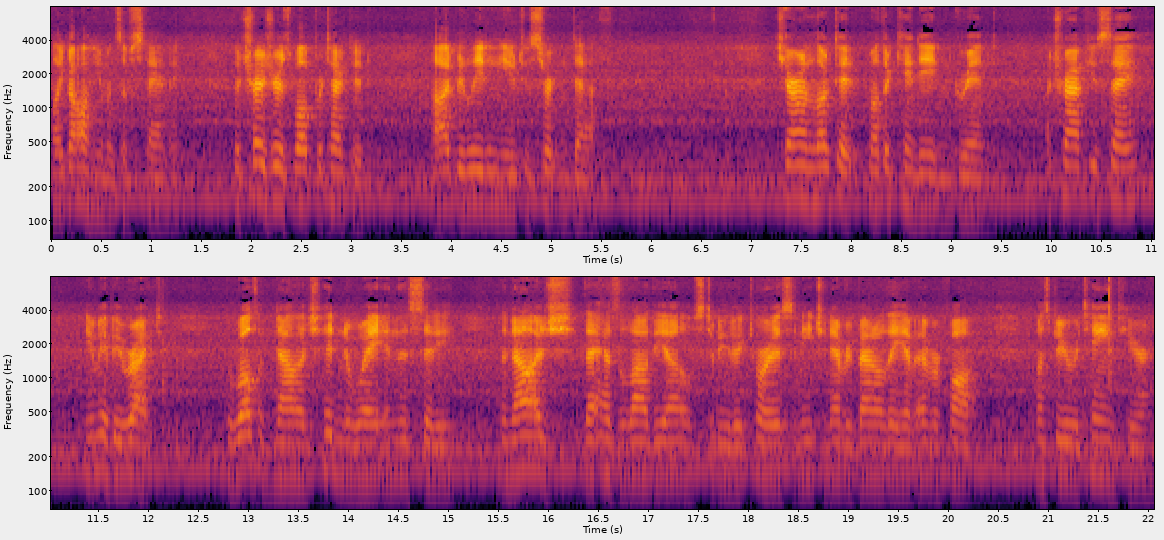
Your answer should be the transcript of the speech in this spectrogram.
like all humans of standing. The treasure is well protected. I'd be leading you to certain death. Charon looked at Mother Candide and grinned. A trap, you say? You may be right. The wealth of knowledge hidden away in this city, the knowledge that has allowed the elves to be victorious in each and every battle they have ever fought, must be retained here.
